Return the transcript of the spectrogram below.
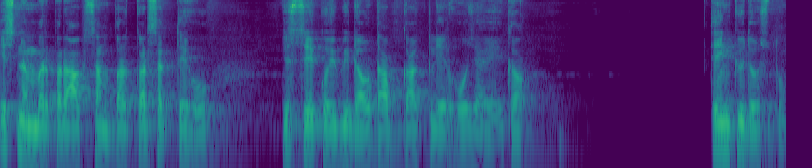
इस नंबर पर आप संपर्क कर सकते हो, जिससे कोई भी डाउट आपका क्लियर हो जाएगा। थैंक यू दोस्तों।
